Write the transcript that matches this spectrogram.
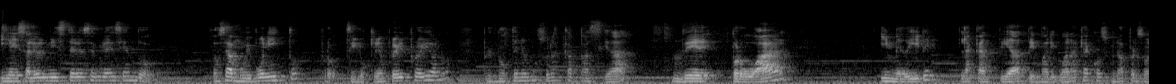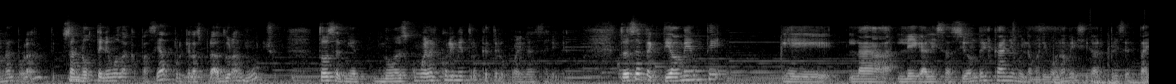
Y ahí salió el Ministerio de Seguridad diciendo, o sea, muy bonito, pero si lo quieren prohibir, prohíbanlo, pero no tenemos una capacidad mm. de probar y medir la cantidad de marihuana que ha consumido una persona al volante. O sea, no tenemos la capacidad porque las pruebas duran mucho. Entonces, no es como el alcoholímetro que te lo pueden hacer Entonces, efectivamente, eh, la legalización del cáñamo y la marihuana medicinal presenta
